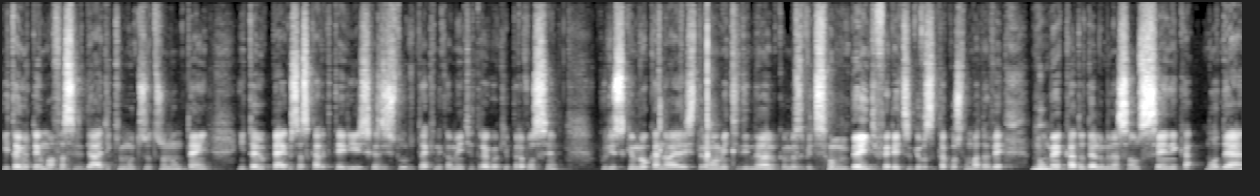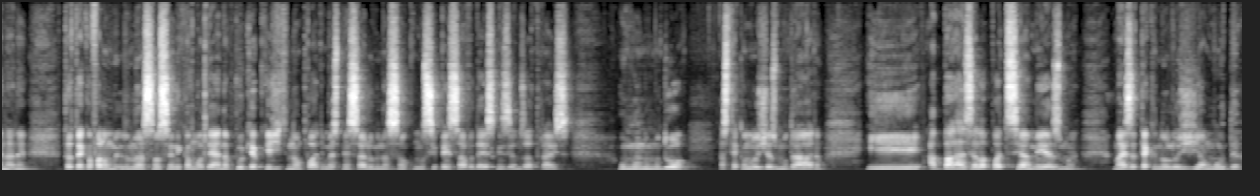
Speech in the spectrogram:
então eu tenho uma facilidade que muitos outros não têm. Então eu pego essas características, estudo tecnicamente e trago aqui para você. Por isso que o meu canal é extremamente dinâmico, meus vídeos são bem diferentes do que você está acostumado a ver no mercado da iluminação cênica moderna. Né? Tanto é que eu falo iluminação cênica moderna, por quê? Porque a gente não pode mais pensar a iluminação como se pensava 10, 15 anos atrás. O mundo mudou, as tecnologias mudaram e a base ela pode ser a mesma, mas a tecnologia muda.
